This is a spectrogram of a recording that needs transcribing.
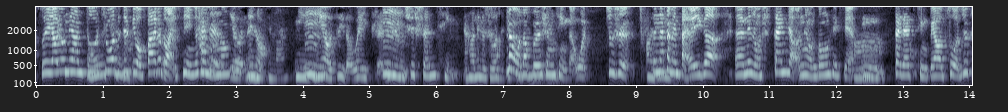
所以要用那样桌桌子就给我发了个短信，就是有那种你你有自己的位置，你去申请，然后那个桌子那我倒不是申请的，我。就是在那上面摆了一个呃那种三角的那种东西，写嗯，大家请不要做。就是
